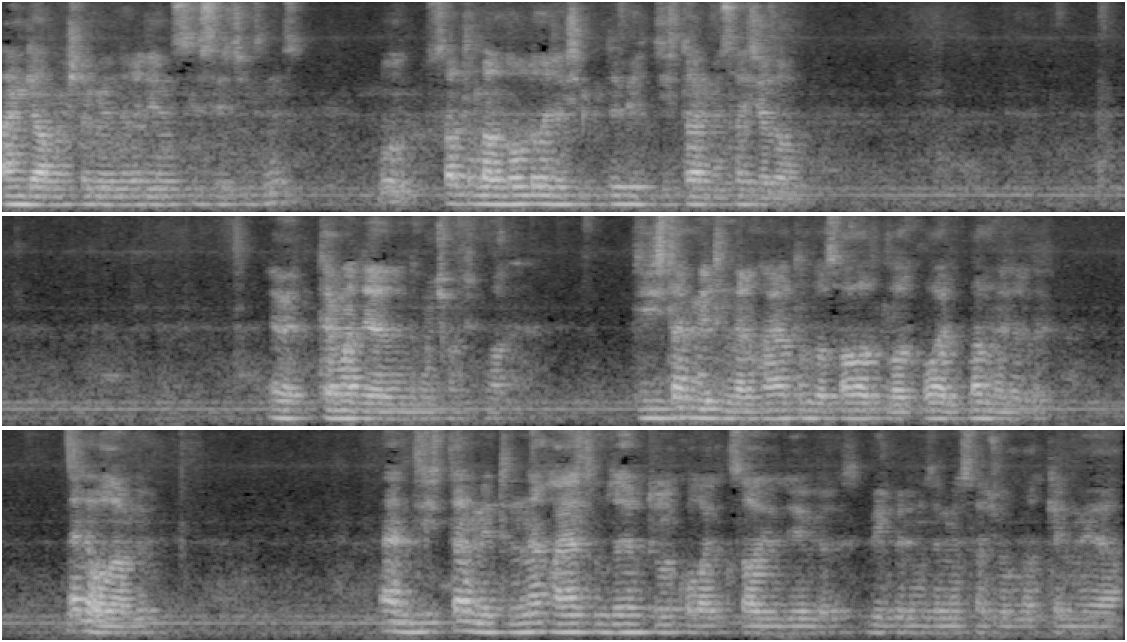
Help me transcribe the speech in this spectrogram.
Hangi amaçla göndereceğinizi siz seçeceksiniz. Bu satırları dolduracak şekilde bir dijital mesaj yazalım. Evet, tema değerlendirme çalışmaları. Dijital metinlerin hayatımızda sağladıkları kolaylıklar nelerdir? Ne de olabilir? Yani dijital metinler hayatımıza her türlü kolaylık sağlıyor diyebiliriz. Birbirimize mesaj yollarken veya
